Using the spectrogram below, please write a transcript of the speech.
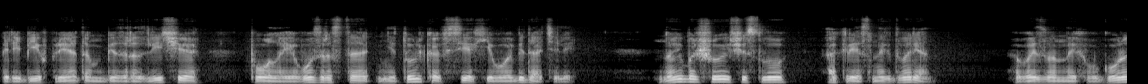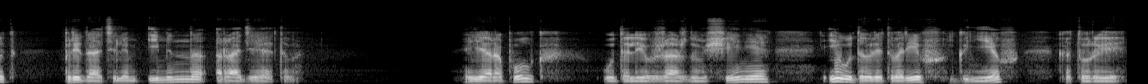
перебив при этом без различия пола и возраста не только всех его обитателей, но и большое число окрестных дворян, вызванных в город предателем именно ради этого. Ярополк, утолив жажду мщения и удовлетворив гнев, который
